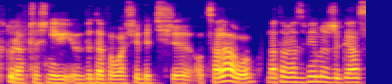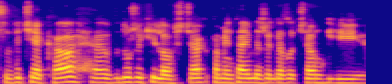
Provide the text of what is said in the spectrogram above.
która wcześniej wydawała się być e, ocalałą. Natomiast wiemy, że gaz wycieka e, w dużych ilościach. Pamiętajmy, że gazociągi,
